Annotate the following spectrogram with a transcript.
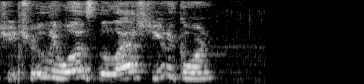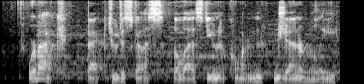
she truly was the last unicorn. We're back back to discuss The Last Unicorn generally.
